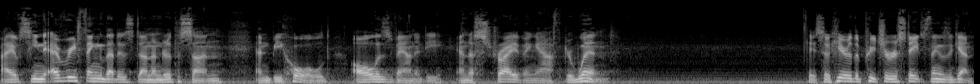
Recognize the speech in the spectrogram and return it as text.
I have seen everything that is done under the sun, and behold, all is vanity and a striving after wind. Okay, so here the preacher restates things again.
